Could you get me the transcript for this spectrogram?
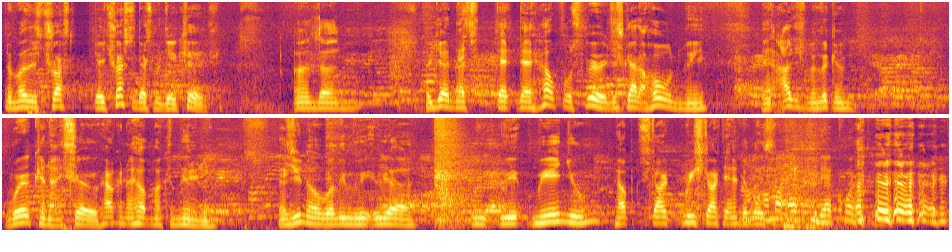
the mothers trust. They trusted us with their kids, and um, again, that's that, that helpful spirit just got a hold of me, and I just been looking where can I serve? How can I help my community? As you know, Willie, we, we, uh, we, we, me and you helped start restart the I'm gonna ask you that question.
